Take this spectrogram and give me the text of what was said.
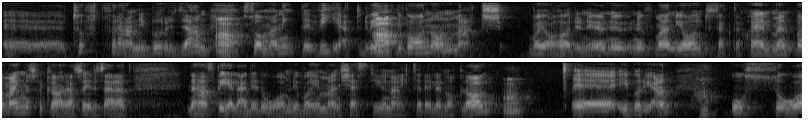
eh, tufft för han i början. Ja. Som man inte vet. Du vet, Ja. det var någon match, vad jag hörde nu. nu, nu får man, jag har inte sett den själv, men vad Magnus förklarar så är det så här att när han spelade då, om det var i Manchester United eller något lag, Ja. Eh, i början. Och så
